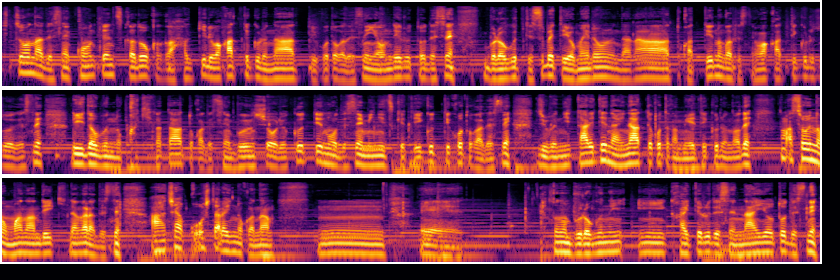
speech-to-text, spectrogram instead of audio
必要なですね、コンテンツかどうかがはっきり分かってくるなっていうことがですね、読んでるとですね、ブログって全て読めるんだなとかっていうのがですね、分かってくるとですね、リード文の書き方とかですね、文章力っていうのをですね、身につけていくっていうことがですね、自分に足りてないなってことが見えてくるので、まあそういうのを学んでいきながらですね、ああ、じゃあこうしたらいいのかな、うーん、えーそのブログに書いてるですね、内容とですね、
